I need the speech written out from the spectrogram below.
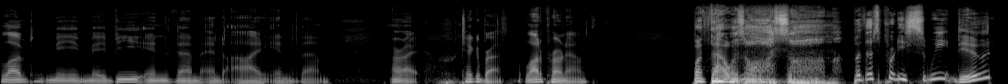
loved me may be in them, and I in them. All right, take a breath. A lot of pronouns. But that was awesome. But that's pretty sweet, dude.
